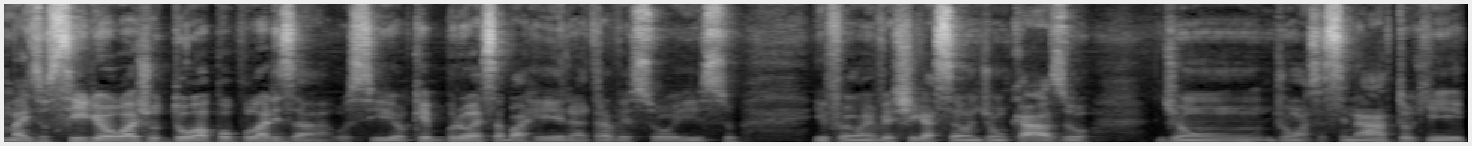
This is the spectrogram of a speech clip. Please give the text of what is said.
Mas o Serial ajudou a popularizar. O Serial quebrou essa barreira, atravessou isso e foi uma investigação de um caso de um, de um assassinato que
